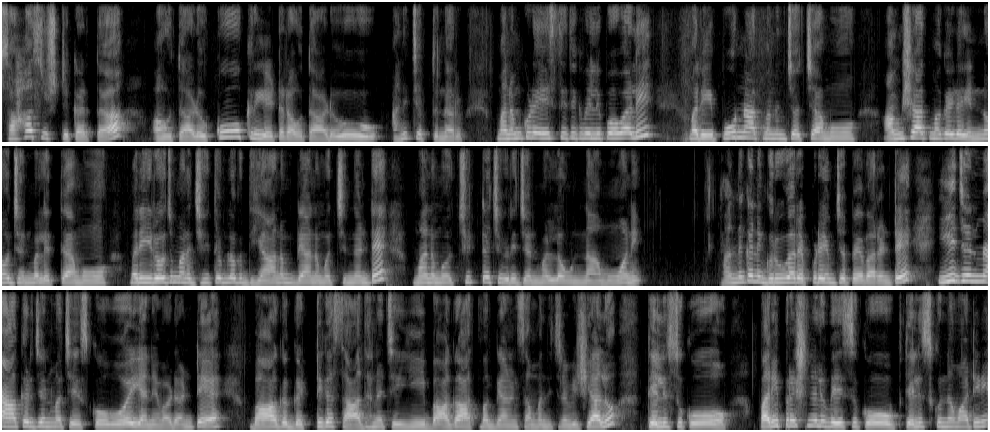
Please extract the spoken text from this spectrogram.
సహ సృష్టికర్త అవుతాడు కో క్రియేటర్ అవుతాడు అని చెప్తున్నారు. మనం కూడా ఏ స్థితికి వెళ్ళిపోవాలి? మరి పూర్ణాత్మ నుంచి వచ్చాము అంశాత్మకైన ఎన్నో జన్మలు ఎత్తాము. మరి ఈరోజు మన జీవితంలోకి ధ్యానం జ్ఞానం వచ్చిందంటే మనము చిట్ట చివరి జన్మల్లో ఉన్నాము అని. అందుకని గురువుగారు ఎప్పుడు ఏం చెప్పేవారంటే ఈ జన్మే ఆఖరి జన్మ చేసుకోవోయ్ అనేవాడు. అంటే బాగా గట్టిగా సాధన చెయ్యి బాగా ఆత్మజ్ఞానానికి సంబంధించిన విషయాలు తెలుసుకో. పరిప్రశ్నలు వేసుకో తెలుసుకున్న వాటిని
